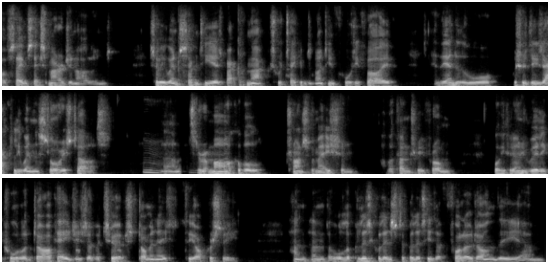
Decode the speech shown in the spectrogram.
of same-sex marriage in Ireland. So he went 70 years back from that, which would take him to 1945, at the end of the war, which is exactly when the story starts. Mm. Um, it's a remarkable transformation of a country from what you can only really call the dark ages of a church dominated theocracy and, and all the political instability that followed on the um,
